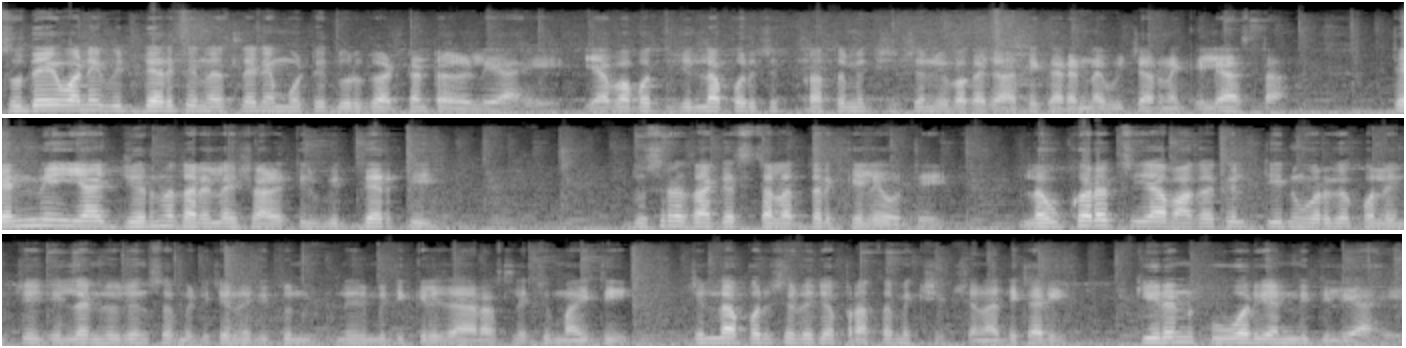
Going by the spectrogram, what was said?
सुदैवाने विद्यार्थी नसल्याने मोठी दुर्घटना टळली आहे. याबाबत जिल्हा परिषद प्राथमिक शिक्षण विभागाच्या अधिकाऱ्यांना विचारणा केली असता त्यांनी या जीर्ण झालेल्या शाळेतील विद्यार्थी दुसऱ्या जागेत स्थलांतर केले होते. लवकरच या भागातील तीन वर्ग कॉलेजचे जिल्हा नियोजन समितीच्या निधीतून निर्मिती केली जाणार असल्याची माहिती जिल्हा परिषदेचे प्राथमिक शिक्षण अधिकारी किरण कुवर यांनी दिली आहे.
